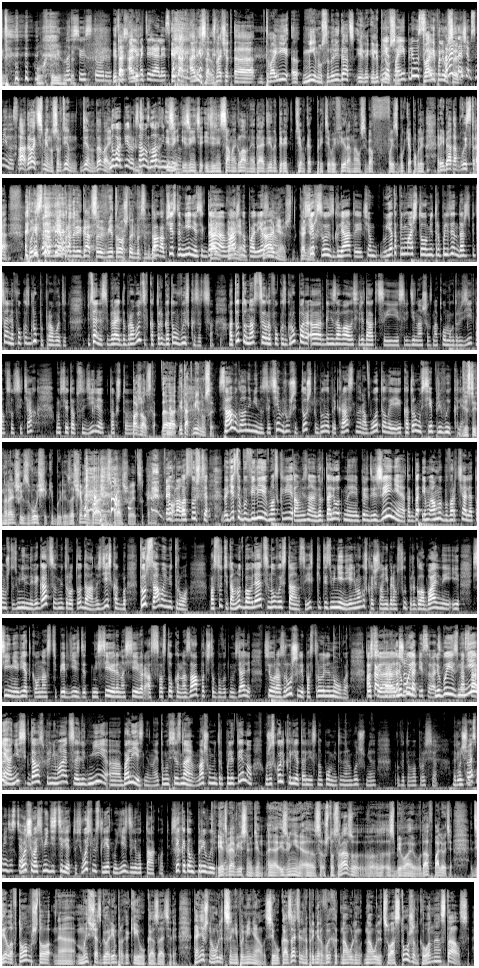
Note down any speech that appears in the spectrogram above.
ты, ух ты. на всю историю. Итак, Зашли Али- и потерялись. Итак, Алиса, значит, э, твои э, минусы навигации или, или плюсы? Нет, мои плюсы. Твои плюсы. Давайте начнем с минусов. А, давайте с минусов. Дин, Дина, давай. Ну, во-первых, самый главный минус. извините, извините, самое главное, да, Дина перед тем, как прийти в эфир, она у себя в Фейсбуке опубликовала. Ребята, быстро, быстро мне про навигацию в метро что-нибудь. да. Как общественное мнение всегда Кон- важно, конечно, полезно. Конечно, У конечно. всех свой взгляд. И чем... Я так понимаю, что метрополитен даже специально фокус-группы проводит. Специально собирает добровольцев, которые готовы высказаться. А тут у нас целая фокус-группа ор- организовалась в редакции и среди наших знакомых, друзей, там в соцсетях. Мы все это обсудили, так что... Пожалуйста. Э, Да. Итак, минусы. Самый главный минус. Зачем рушить то, что было прекрасно, работало и к которому все привыкли? Действительно, раньше извозчики были. Зачем убрали, спрашивается, конечно. Ну, баллов. Послушайте, да, если бы ввели в Москве, там, не знаю, вертолетные передвижения, тогда, и мы, а мы бы ворчали о том, что изменили навигацию в метро, то да. Но здесь как бы то же самое метро. По сути, там, ну, добавляются новые станции, есть какие-то изменения. Я не могу сказать, что они прям супер глобальные, и синяя ветка у нас теперь ездит не с севера на север, а с востока на запад, чтобы вот мы взяли, все разрушили, построили новое. То А есть, как, э, любые, дописывать? Любые изменения, они всегда воспринимаются людьми э, болезненно. Это мы все знаем. Нашему метрополитену уже сколько лет, Алис, напомни, ты, наверное, больше меня в этом вопросе. Больше ориентируешь. 80. Больше 80 лет. То есть 80 лет мы ездили вот так вот. Все к этому привыкли. Я тебе объясню, Дин. Э, извини, э, что сразу э, сбиваю да, в полете. Дело в том, что э, мы сейчас говорим про какие указатели. Конечно, улица не поменялась. И указатель, например, выход на, ули- на улицу Остоженко, он и остался.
